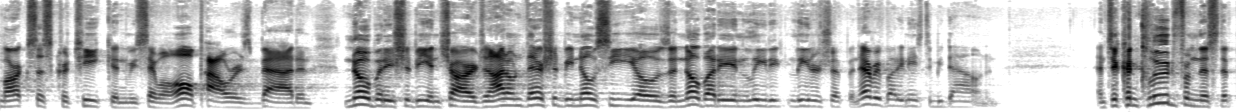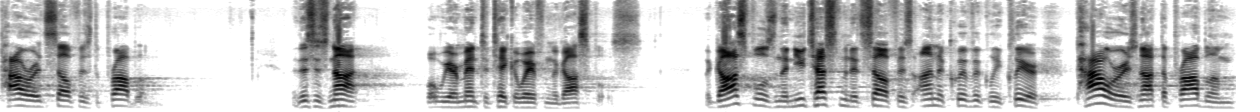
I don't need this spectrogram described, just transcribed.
Marxist critique, and we say, well, all power is bad, and nobody should be in charge, and I don't, there should be no CEOs, and nobody in lead, leadership, and everybody needs to be down. And, and to conclude from this that power itself is the problem. This is not what we are meant to take away from the Gospels. The Gospels and the New Testament itself is unequivocally clear. Power is not the problem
